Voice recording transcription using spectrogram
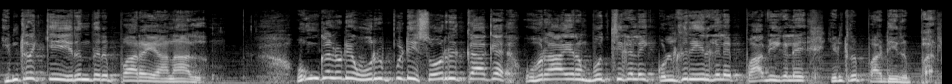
இன்றைக்கு இருந்திருப்பாரேயானால் உங்களுடைய உருப்பிடி சோறுக்காக ஓராயிரம் பூச்சிகளை கொள்கிறீர்களே பாவிகளே என்று பாடியிருப்பார்.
